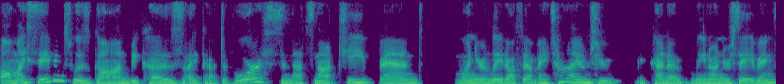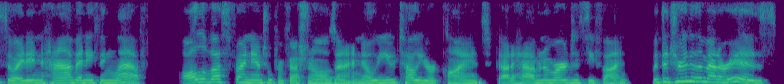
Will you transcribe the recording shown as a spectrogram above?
all my savings was gone because I got divorced, and that's not cheap. And when you're laid off that many times, you, you kind of lean on your savings. So I didn't have anything left all of us financial professionals, and I know you tell your clients, got to have an emergency fund. But the truth of the matter is,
